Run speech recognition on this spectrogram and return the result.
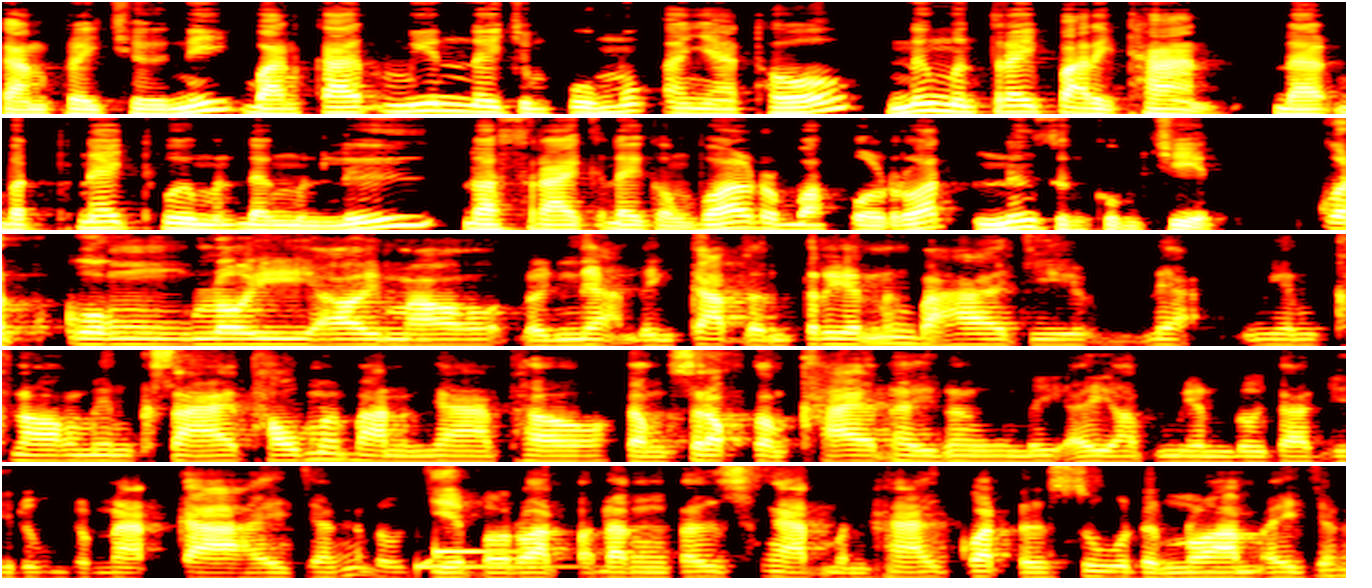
កម្មព្រៃឈើនេះបានកើតមាននៅចំពោះមុខអាជ្ញាធរនិងមន្ត្រីបរិស្ថាន ដែលបិទភ្នែកធ្វើមិនដឹងមិនឮដោះស្រាយក្តីកង្វល់របស់ពលរដ្ឋនិងសង្គមជាតិ គុតគង់លុយឲ្យមកដោយអ្នកដេញកាប់តន្ត្រៀនហ្នឹងប្រហែលជាអ្នកមានខ្នងមានខ្សែធំបានអាញាធរទាំងស្រុកទាំងខេត្តហើយនឹងនេះអីអត់មានដូចថាជារួមចំណាត់ការអីចឹងដូចជាបរដ្ឋប្តឹងទៅស្ងាត់មិនហើយគាត់ទៅសួរទៅនាំអីចឹង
